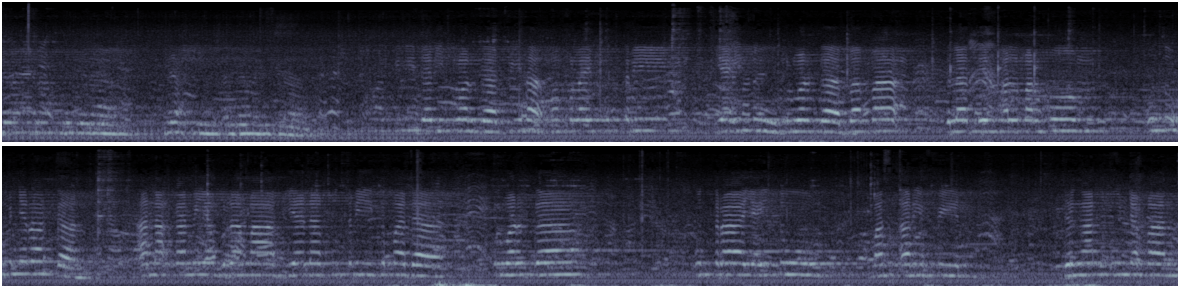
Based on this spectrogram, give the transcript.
jalan terang benderang yakni agama Islam. Mewakili dari keluarga pihak mempelai putri yaitu keluarga Bapak Gelatin almarhum untuk menyerahkan anak kami yang bernama Diana Putri kepada keluarga putra yaitu Mas Arifin dengan ucapan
